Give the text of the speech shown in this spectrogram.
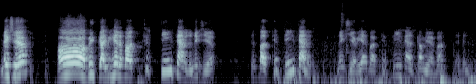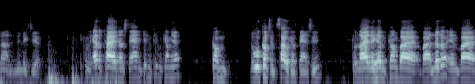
Next year, oh, we got we had about 15 families the next year. Just about 15 families next year. We had about 15 families come here about now next year. They come advertise, understand, getting people come here, come from the whole country, the South, understand, see. Come they have them come by by letter and by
